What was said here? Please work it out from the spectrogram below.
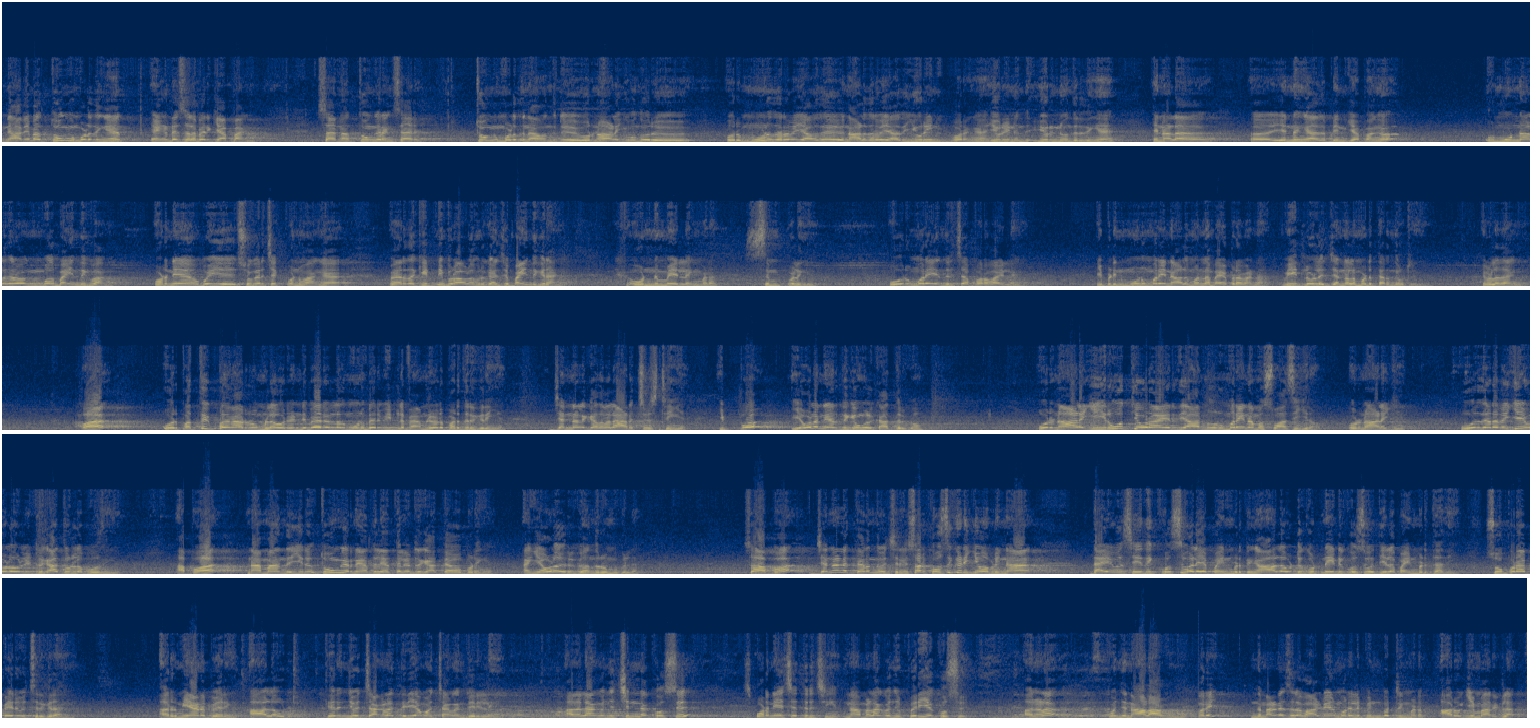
நான் அதே மாதிரி தூங்கும் பொழுதுங்க என்கிட்ட சில பேர் கேட்பாங்க. சார் நான் தூங்குறேங்க சார். தூங்கும் பொழுது நான் வந்துட்டு ஒரு நாளைக்கு வந்து ஒரு ஒரு மூணு தடவையாவது நாலு தடவையாவது யூரினுக்கு போகிறேங்க யூரின் வந்து யூரின் வந்துடுதுங்க என்னால் என்னங்க அது? அப்படின்னு கேட்பாங்க. ஒரு மூணு நாலு தடவைங்கும்போது பயந்துக்குவாங்க. உடனே போய் சுகர் செக் பண்ணுவாங்க. வேறு ஏதாவது கிட்னி ப்ராப்ளம் இருக்கான்னு சொல்லி பயந்துக்கிறாங்க. ஒன்றுமே இல்லைங்க மேடம். சிம்பிளுங்க. ஒரு முறை எந்திரிச்சா பரவாயில்லைங்க. இப்படி மூணு முறை நாலு முறைலாம் பயப்பட வேண்டாம். வீட்டில் உள்ள ஜன்னலை மட்டும் திறந்து விட்டுருங்க. இவ்வளோதாங்க அப்போ ஒரு பத்துக்கு பதினாறு ரூமில் ஒரு ரெண்டு பேர் அல்லது மூணு பேர் வீட்டில் ஃபேமிலியோடு படுத்துருக்குறீங்க. ஜன்னல் கதவெல்லாம் அடைச்சி வச்சிட்டீங்க. இப்போது எவ்வளோ நேரத்துக்கு உங்களுக்கு காத்திருக்கும்? ஒரு நாளைக்கு இருபத்தி ஓராயிரத்தி அறநூறு முறை நம்ம சுவாசிக்கிறோம். ஒரு நாளைக்கு. ஒரு தடவைக்கு இவ்வளோ லிட்டர் காற்று உள்ளே போகுதுங்க. அப்போ நாம் அந்த இரு தூங்குற நேரத்தில் எத்தனை லிட்டர் காற்று தேவைப்படுங்க? அங்கே எவ்வளோ இருக்கும் அந்த ரூமுக்குள்ளே ஸோ அப்போ ஜன்னலை திறந்து வச்சிருங்க. சார் கொசு கடிக்கும் அப்படின்னா தயவு செய்து கொசு வலையை பயன்படுத்துங்க. ஆல் அவுட்டு குட் நைட்டு கொசு வத்தியெல்லாம் பயன்படுத்தாதீங்க. சூப்பராக பேர் வச்சிருக்கிறாங்க. அருமையான பேருங்க. ஆல் அவுட் தெரிஞ்சு வச்சாங்களா தெரியாமல் வச்சாங்களான்னு தெரியலைங்க. அதெல்லாம் கொஞ்சம் சின்ன கொசு உடனே செத்துருச்சிங்க. நாமெல்லாம் கொஞ்சம் பெரிய கொசு. அதனால் கொஞ்சம் நாளாகும் வரை இந்த மரண சில வாழ்வியல் முறையில் பின்பற்றுங்க மேடம். ஆரோக்கியமாக இருக்கலாம்.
